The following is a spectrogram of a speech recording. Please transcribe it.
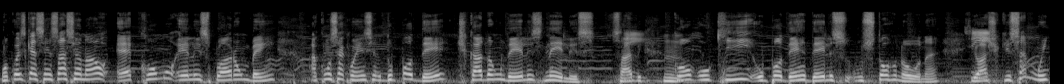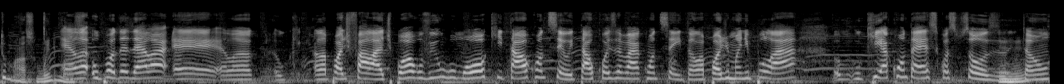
uma coisa que é sensacional é como eles exploram bem a consequência do poder de cada um deles neles, sabe? Como o que o poder deles os tornou, né? E eu acho que isso é muito massa, muito massa. Ela, o poder dela é. Ela, ela pode falar, tipo, ó, ouvi um rumor que tal aconteceu e tal coisa vai acontecer. Então ela pode manipular o, o que acontece com as pessoas. Então,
